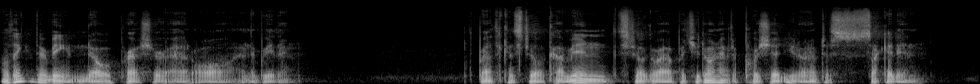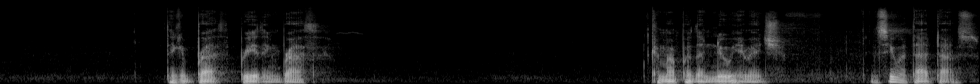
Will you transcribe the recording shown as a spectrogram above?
Well, think of there being no pressure at all in the breathing. The breath can still come in, still go out, but you don't have to push it, you don't have to suck it in. Think of breath, breathing, breath. Come up with a new image and see what that does.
